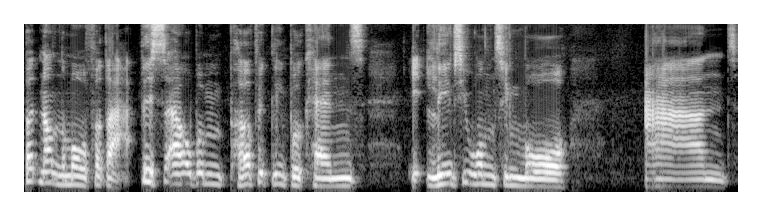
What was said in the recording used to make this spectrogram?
But none the more for that. This album perfectly bookends, it leaves you wanting more, and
